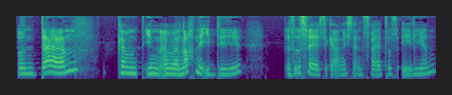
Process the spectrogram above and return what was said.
Und dann kommt ihnen aber noch eine Idee. Es ist vielleicht gar nicht ein zweites Alien.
